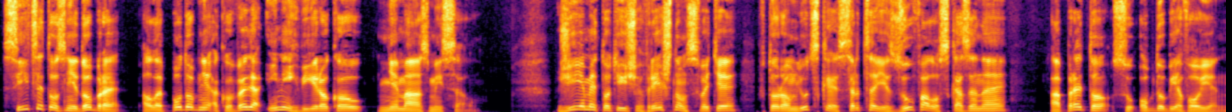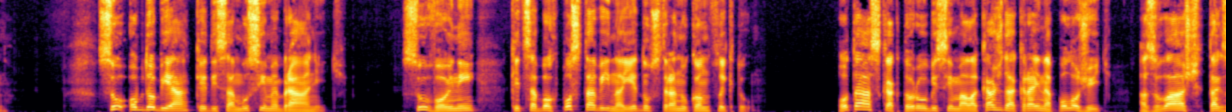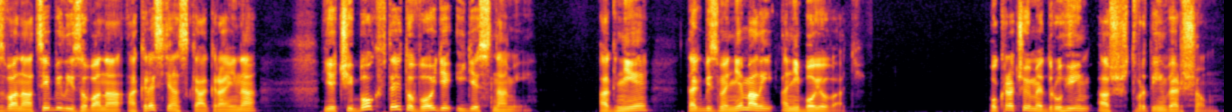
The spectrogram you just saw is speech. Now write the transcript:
Síce to znie dobre, ale podobne ako veľa iných výrokov nemá zmysel. Žijeme totiž v riešnom svete, v ktorom ľudské srdce je zúfalo skazené a preto sú obdobia vojen. Sú obdobia, kedy sa musíme brániť. Sú vojny, keď sa Boh postaví na jednu stranu konfliktu. Otázka, ktorú by si mala každá krajina položiť, a zvlášť tzv. civilizovaná a kresťanská krajina, je, či Boh v tejto vojde ide s nami. Ak nie, tak by sme nemali ani bojovať. Pokračujme druhým až štvrtým veršom.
